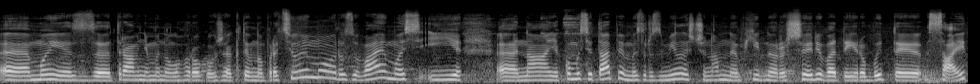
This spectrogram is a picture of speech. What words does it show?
Е, Ми з травня минулого року вже активно працюємо, розвиваємось, і е, на якомусь етапі ми зрозуміли, що нам необхідно розширювати і робити сайт.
